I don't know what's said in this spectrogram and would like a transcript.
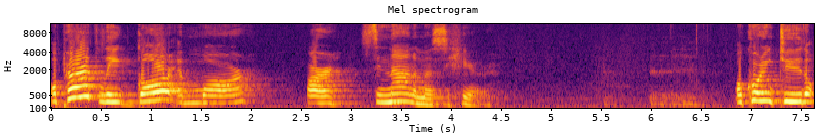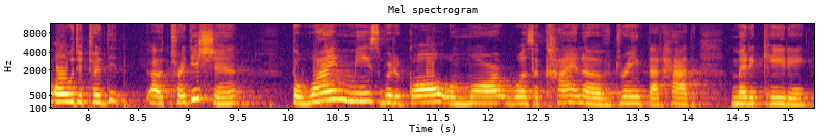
Apparently, gall and myrrh are synonymous here. According to the old uh, tradition, the wine mixed with gall or myrrh was a kind of drink that had medicating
